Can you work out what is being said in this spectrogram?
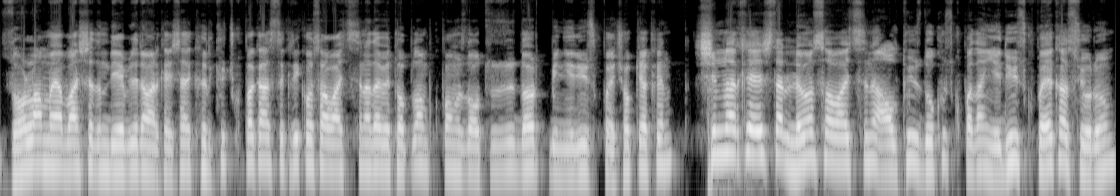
zorlanmaya başladım diyebilirim arkadaşlar. 43 kupa kastık Rico Savaşçısı'na da ve toplam kupamız da 34.700 kupaya çok yakın. Şimdi arkadaşlar Leon Savaşçısı'nı 609 kupadan 700 kupaya kasıyorum.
